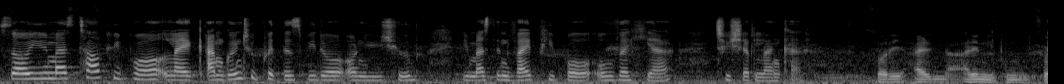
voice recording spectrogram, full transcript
So you must tell people like I'm going to put this video on YouTube. You must invite people over here to Sri Lanka. Sorry, I didn't, I didn't listen. So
